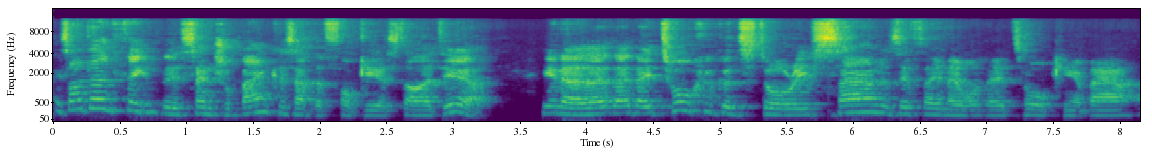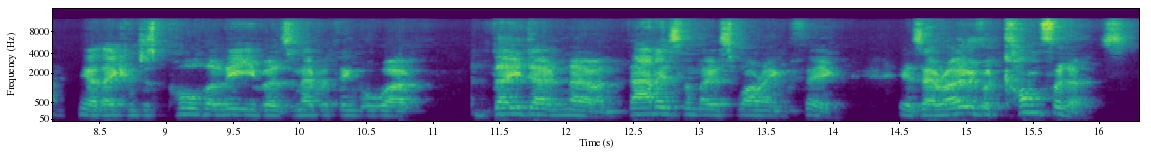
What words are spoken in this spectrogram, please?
is I don't think the central bankers have the foggiest idea you know, they, they, talk a good story, sound as if they know what they're talking about. You know, they can just pull the levers and everything will work. They don't know. And that is the most worrying thing, is their overconfidence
